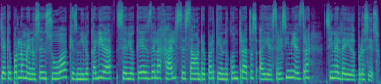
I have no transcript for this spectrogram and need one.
ya que por lo menos en Suba, que es mi localidad, se vio que desde la JAL se estaban repartiendo contratos a diestra y siniestra sin el debido proceso.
